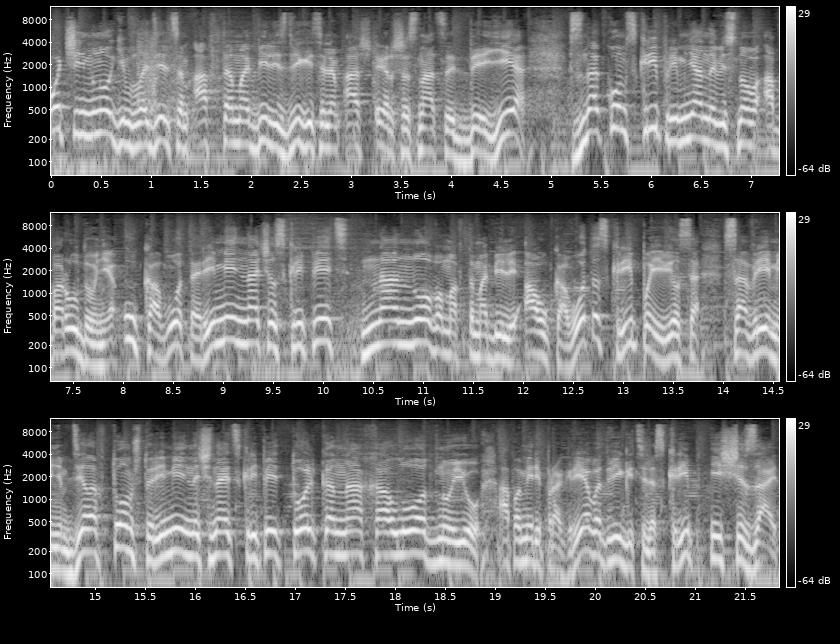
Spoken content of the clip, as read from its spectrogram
Очень многим владельцам автомобилей с двигателем HR16DE знаком скрип ремня навесного оборудования. У кого-то ремень начал скрипеть на новом автомобиле, а у кого-то скрип появился со временем. Дело в том, что ремень начинает скрипеть только на холодную, а по мере прогрева двигателя скрип исчезает.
